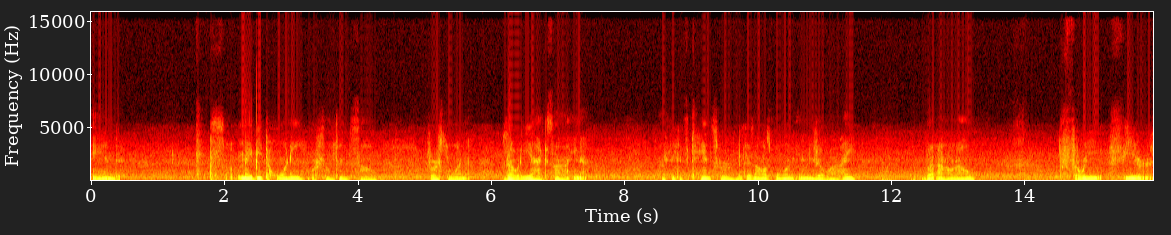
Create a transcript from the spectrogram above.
and maybe 20 or something. So, first one. Zodiac sign. I think it's Cancer because I was born in July, but I don't know. Three fears.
